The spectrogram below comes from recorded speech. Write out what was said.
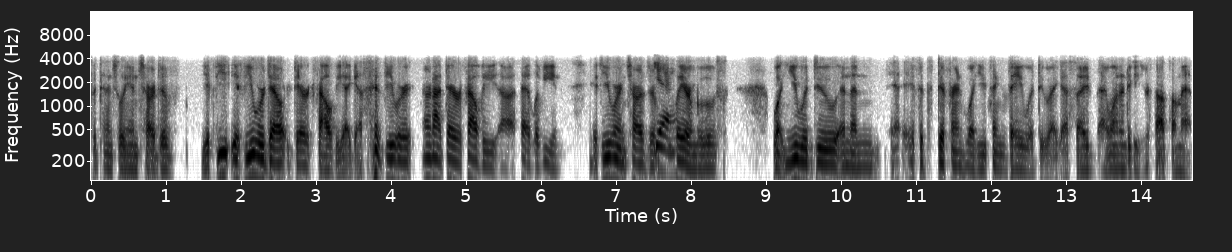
potentially in charge of if you if you were Der- Derek Falvey, I guess if you were or not Derek Falvey, uh, Thad Levine, if you were in charge of Yeah. player moves, what you would do, and then if it's different, what you think they would do. I guess I I wanted to get your thoughts on that.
